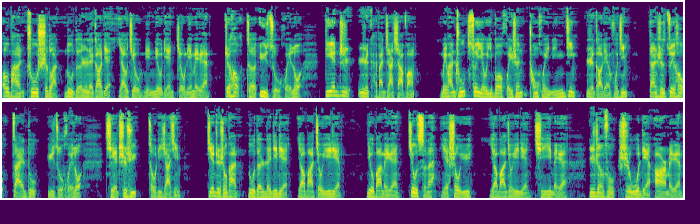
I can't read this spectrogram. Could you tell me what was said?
欧盘初时段录得日内高点幺九零六点九零美元之后，则遇阻回落。跌至日开盘价下方，尾盘初虽有一波回升，重回临近日高点附近，但是最后再度遇阻回落，且持续走低下行。截至收盘，录得日内低点幺八九一点六八美元，就此呢也收于幺八九一点七一美元，日振幅十五点二二美元，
